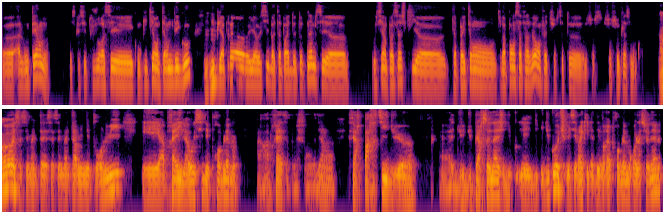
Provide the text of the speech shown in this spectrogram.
à long terme parce que c'est toujours assez compliqué en termes d'ego. Mhm. Et puis après, il y a aussi, bah, t'as parlé de Tottenham, c'est aussi un passage qui, qui a pas été en, qui va pas en sa faveur en fait sur cette, sur, sur ce classement. Quoi. Ah ouais, ouais, ça s'est mal, ça s'est mal terminé pour lui. Et après, il a aussi des problèmes. Alors après, ça peut, on va dire, faire partie du, euh, du, du, personnage et du, et du coach, mais c'est vrai qu'il a des vrais problèmes relationnels.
